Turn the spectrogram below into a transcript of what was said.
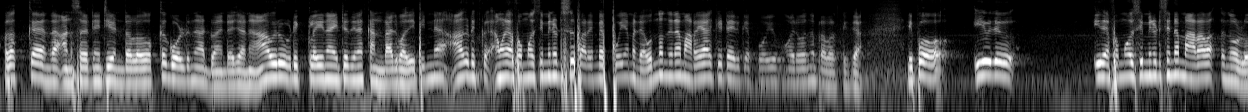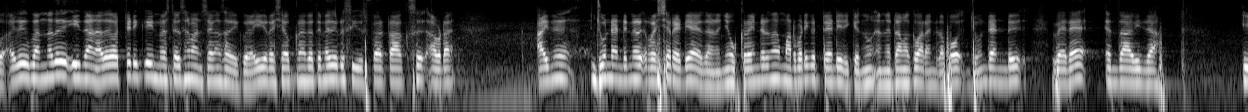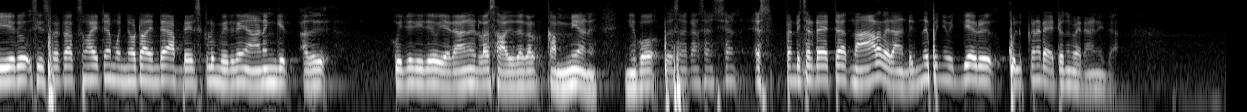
അതൊക്കെ എന്താ അൺസർട്ടനിറ്റി ഉണ്ടുള്ളതൊക്കെ ഗോൾഡിന് അഡ്വാന്റേജ് ആണ്. ആ ഒരു ഡിക്ലൈൻ ആയിട്ട് ഇതിനെ കണ്ടാൽ മതി. പിന്നെ ആ ഡിക്ലൈ നമ്മൾ F M O C minutes പറയുമ്പോൾ എപ്പോഴും അല്ല ഒന്നൊന്നിനെ മറയാക്കിയിട്ടായിരിക്കും എപ്പോഴും ഓരോന്ന് പ്രവർത്തിക്കുക. ഇപ്പോൾ ഈ ഒരു ഈ എഫ് എം ഒ സി മിനിറ്റ്സിന്റെ എന്നുള്ളൂ അതിൽ വന്നത് ഇതാണ്. അത് ഒറ്റയടിക്ക് ഇൻവെസ്റ്റേഴ്സിന് മനസ്സിലാക്കാൻ സാധിക്കില്ല ഈ റഷ്യ ഉക്രൈനത്തിന്റെ ഒരു സീസ് ഫെയർ ടാക്സ് അവിടെ അതിന് ജൂൺ രണ്ടിന് റഷ്യ റെഡി ആയതാണ്. ഇനി ഉക്രൈന്റെ നിന്ന് മറുപടി കിട്ടേണ്ടിയിരിക്കുന്നു എന്നിട്ട് നമുക്ക് പറയാനുള്ളൂ അപ്പോൾ ജൂൺ രണ്ട് വരെ എന്താവില്ല. ഈ ഒരു സീസ്ഫർ ടാക്സുമായിട്ട് മുന്നോട്ട് അതിന്റെ അപ്ഡേറ്റ്സുകളും വരികയാണെങ്കിൽ അത് വലിയ രീതിയിൽ ഉയരാനുള്ള സാധ്യതകൾ കമ്മിയാണ്. ഇനിയിപ്പോൾ പേഴ്സണൽ കൺസംഷൻ എക്സ്പെൻഡിച്ചർ ഡേറ്റ നാളെ വരാനുണ്ട്. ഇന്നിപ്പോൾ ഇനി വലിയൊരു കുലുക്കണ ഡേറ്റ ഒന്നും വരാനില്ല.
